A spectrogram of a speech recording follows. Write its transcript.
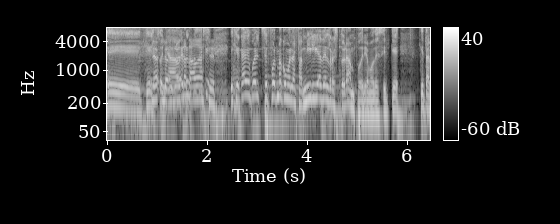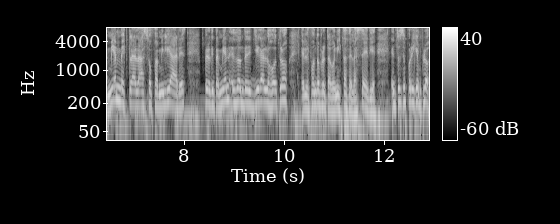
Eh, que Oh. Lo- lo- soñado. lo he que tratado de pasa es que- hacer. Es que acá después se forma como la familia del restaurante, podríamos decir, que, que también mezcla lazos familiares, pero que también es donde llegan los otros, en el fondo, protagonistas de la serie. Entonces, por ejemplo,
